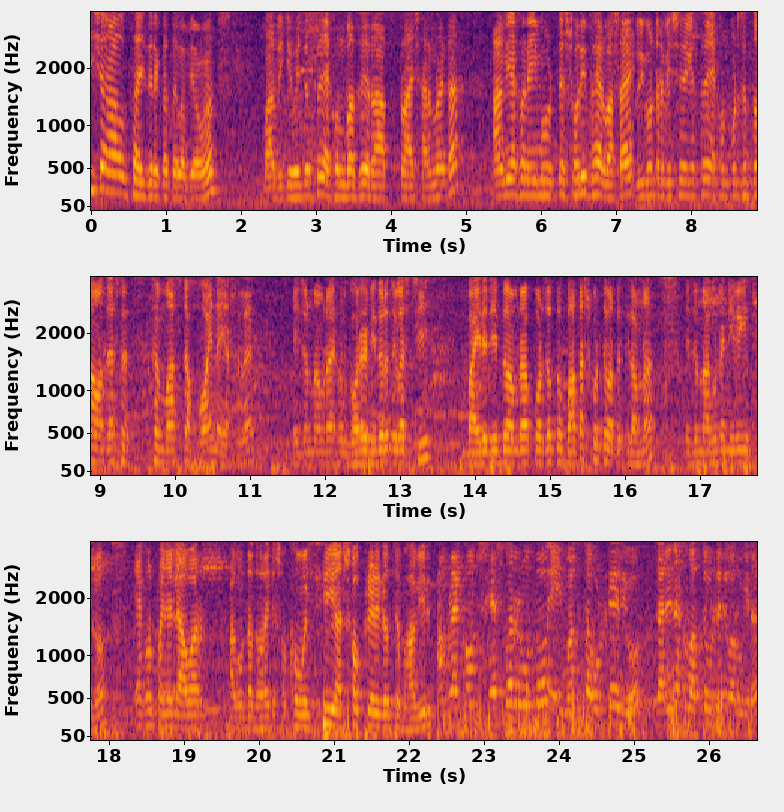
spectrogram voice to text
বিশাল সাইজের একটা তেলাপিয়া মাছ বারবিকি হইতেছে এখন বাজে রাত প্রায় সাড়ে নয়টা। আমি এখন এই মুহূর্তে শরীফ ভাইয়ের বাসায়। দুই ঘণ্টার বেশি হয়ে গেছে এখন পর্যন্ত আমাদের মাছটা হয় নাই আসলে। এই জন্য আমরা এখন ঘরের ভিতরে চলে আসছি। বাইরে যেহেতু আমরা পর্যাপ্ত বাতাস করতে পারতেছিলাম না এই জন্য আগুনটা নিভে গেছিল। এখন ফাইনালি আবার আগুনটা ধরাইতে সক্ষম হয়েছি আর সব ক্রেডিট হচ্ছে ভাবির। আমরা এখন শেষবারের মতো এই মাছটা উল্টে দিব। জানি না মাছটা উল্টে দিতে পারব কিনা,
